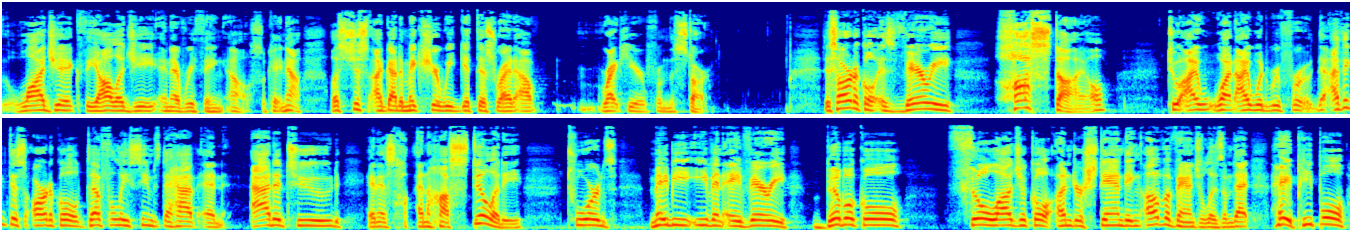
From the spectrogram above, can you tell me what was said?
logic, theology, and everything else. Okay, now let's just, I've got to make sure we get this right out right here from the start. This article is very hostile to I, what I would refer, I think this article definitely seems to have an attitude and an hostility towards maybe even a very biblical theological understanding of evangelism that, hey, people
